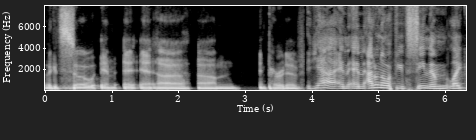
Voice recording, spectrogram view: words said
Like it's so uh, uh, um, imperative. yeah, and and I don't know if you've seen him like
